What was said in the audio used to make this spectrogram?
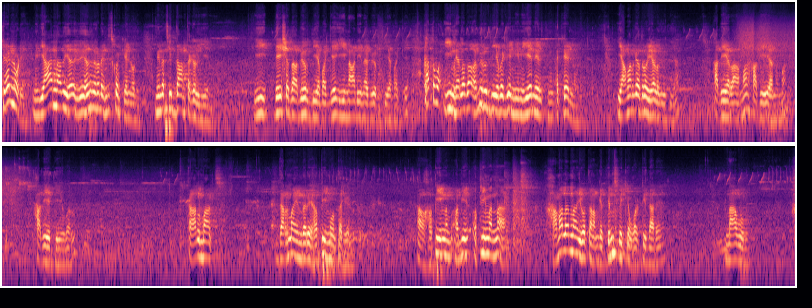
ಕೇಳಿ ನೋಡಿ, ನೀವು ಯಾರನ್ನಾದ್ರೂ ಎದುರುಗಡೆ ನಿಲ್ಸ್ಕೊಂಡು ಕೇಳಿ ನೋಡಿ, ನಿನ್ನ ಸಿದ್ಧಾಂತಗಳು ಏನು? ಈ ದೇಶದ ಅಭಿವೃದ್ಧಿಯ ಬಗ್ಗೆ, ಈ ನಾಡಿನ ಅಭಿವೃದ್ಧಿಯ ಬಗ್ಗೆ, ಅಥವಾ ಈ ನೆಲದ ಅಭಿವೃದ್ಧಿಯ ಬಗ್ಗೆ ನೀನು ಏನು ಹೇಳ್ತೀನಿ ಅಂತ ಕೇಳಿ ನೋಡಿ. ಯಾವನಿಗಾದರೂ ಹೇಳೋದಿದೆಯಾ? ಅದೇ ರಾಮ ಅದೇ ಹನುಮ ಅದೇ ದೇವರು ಕಾರ್ಲ್ ಮಾರ್ಕ್ಸ್ ಧರ್ಮ ಎಂದರೆ ಹಪೀಮು ಅಂತ ಹೇಳಿದರು ಆ ಹಪೀನ್ ಅಮಿ, ಹಪೀಮನ್ನು ಹಮಲನ್ನು ಇವತ್ತು ನಮಗೆ ತಿನ್ನಿಸ್ಲಿಕ್ಕೆ ಹೊರಟಿದ್ದಾರೆ. ನಾವು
